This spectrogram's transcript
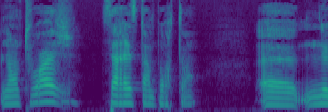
l'entourage, ça reste important. Ne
